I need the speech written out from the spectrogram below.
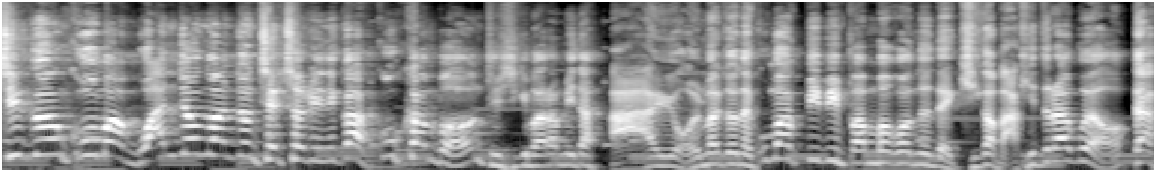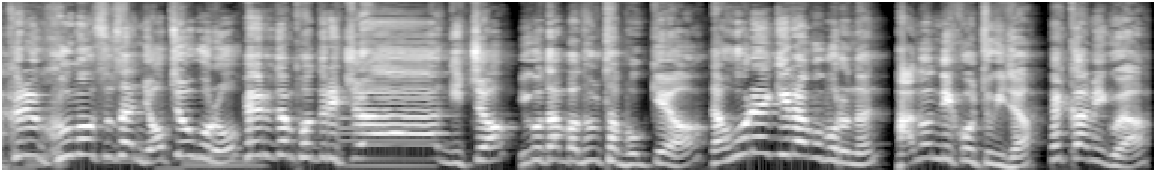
지금 꼬막 완전 완전 제철이니까 꼭 한번 드시기 바랍니다. 아유 얼마 전에 꼬막 비빔밥 먹었는데 기가 막히더라고요. 자 그리고 금호수산 옆쪽으로 페루 점퍼들이 쫙 있죠? 이것도 한번 훑어볼게요. 자 호래기라고 부르는 반원리 꼴뚜기죠? 횟감이고요.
